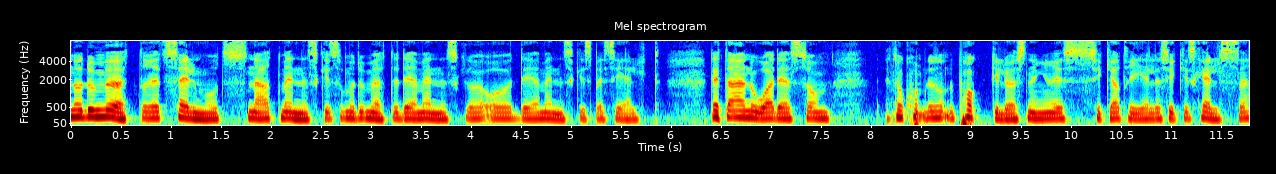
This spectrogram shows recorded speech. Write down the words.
når du møter et selvmordsnært menneske, så må du møte det mennesket og det mennesket spesielt. Dette er noe av det som Nå kommer det sånne pakkeløsninger i psykiatri eller psykisk helse.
